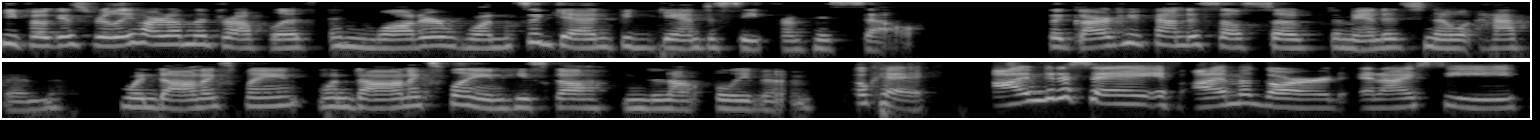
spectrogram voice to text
He focused really hard on the droplets, and water once again began to seep from his cell. The guard who found his cell soaked demanded to know what happened. When Don explained, when Don explained, he scoffed and did not believe him. Okay, I'm gonna say if I'm a guard and I see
